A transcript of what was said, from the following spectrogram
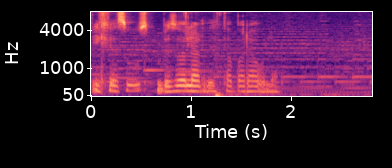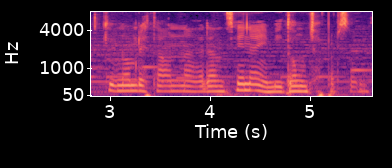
Y Jesús empezó a hablar de esta parábola, que un hombre estaba en una gran cena e invitó a muchas personas.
